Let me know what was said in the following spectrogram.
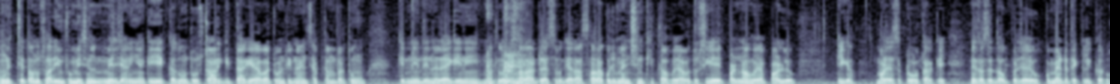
ਹੁਣ ਇੱਥੇ ਤੁਹਾਨੂੰ ਸਾਰੀ ਇਨਫੋਰਮੇਸ਼ਨ ਮਿਲ ਜਾਣੀ ਹੈ ਕਿ ਇਹ ਕਦੋਂ ਤੋਂ ਸਟਾਰਟ ਕੀਤਾ ਗਿਆ ਵਾ 29 ਸਤੰਬਰ ਤੋਂ। ਕਿੰਨੇ ਦਿਨ ਰਹਿ ਗਏ ਨੇ, ਮਤਲਬ ਸਾਰਾ ਐਡਰੈਸ ਵਗੈਰਾ, ਸਾਰਾ ਕੁਝ ਮੈਂਸ਼ਨ ਕੀਤਾ ਹੋਇਆ ਵਾ। ਤੁਸੀਂ ਇਹ ਪੜ੍ਹਨਾ ਹੋਇਆ, ਪੜ੍ਹ ਲਿਓ, ਠੀਕ ਆ? ਮਾੜਾ ਜਿਹਾ ਸਕਰੋਲ ਕਰਕੇ, ਨਹੀਂ ਤਾਂ ਸਿੱਧਾ ਉੱਪਰ ਜਾਇਓ ਕਮੈਂਟ ਤੇ ਕਲਿੱਕ ਕਰੋ।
